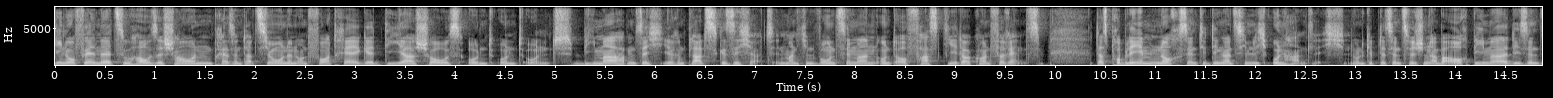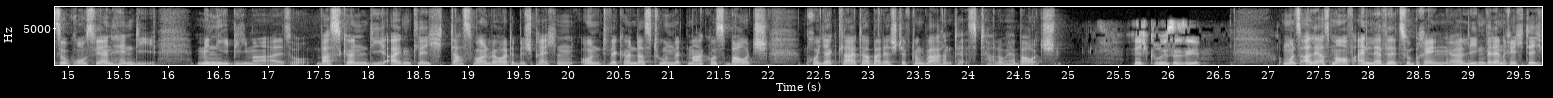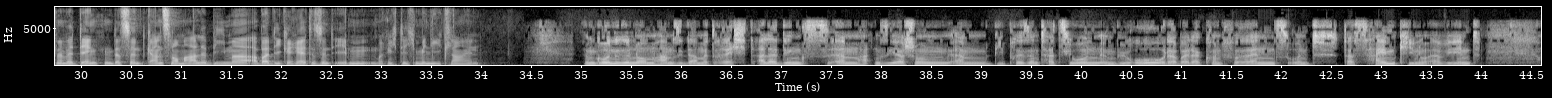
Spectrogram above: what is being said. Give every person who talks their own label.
Speaker 1: Kinofilme zu Hause schauen, Präsentationen und Vorträge, Dia-Shows und, und, und. Beamer haben sich ihren Platz gesichert, in manchen Wohnzimmern und auf fast jeder Konferenz. Das Problem, noch sind die Dinger ziemlich unhandlich. Nun gibt es inzwischen aber auch Beamer, die sind so groß wie ein Handy. Mini-Beamer also. Was können die eigentlich? Das wollen wir heute besprechen und wir können das tun mit Markus Bautsch, Projektleiter bei der Stiftung Warentest. Hallo, Herr Bautsch.
Speaker 2: Ich grüße Sie
Speaker 1: um uns alle erstmal auf ein Level zu bringen. Äh, liegen wir denn richtig, wenn wir denken, das sind ganz normale Beamer, aber die Geräte sind eben richtig mini klein?
Speaker 2: Im Grunde genommen haben Sie damit recht. Allerdings ähm, hatten Sie ja schon ähm, die Präsentation im Büro oder bei der Konferenz und das Heimkino erwähnt.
